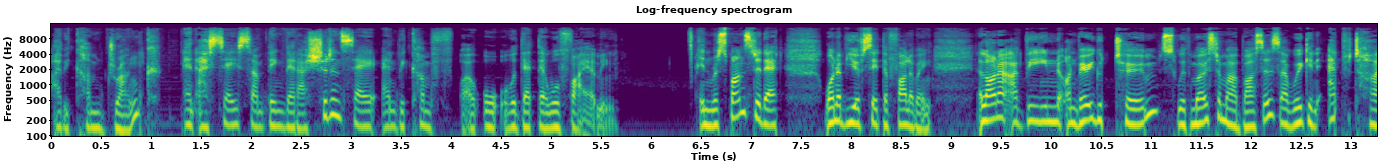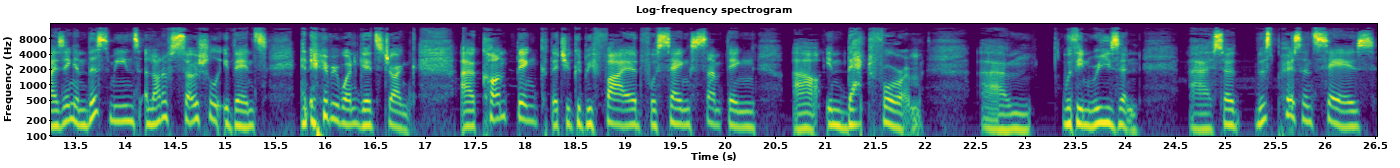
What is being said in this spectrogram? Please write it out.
I become drunk and I say something that I shouldn't say and become, f- or, or that they will fire me. In response to that, one of you have said the following Elana, I've been on very good terms with most of my bosses. I work in advertising, and this means a lot of social events, and everyone gets drunk. I can't think that you could be fired for saying something uh, in that forum um, within reason. Uh, so this person says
